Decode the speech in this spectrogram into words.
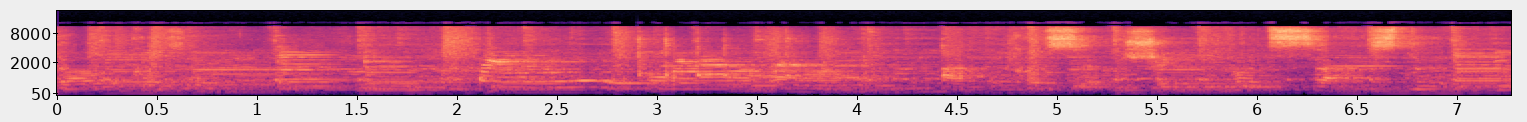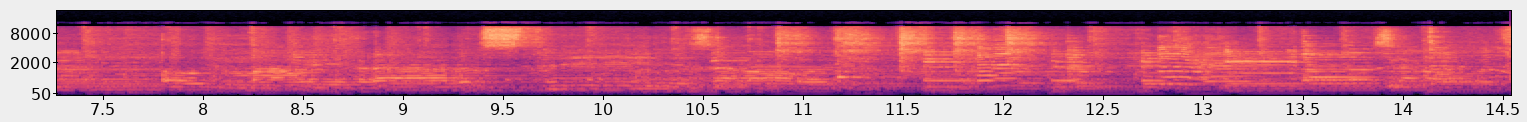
daleko za Ako se život sastoji od malih radosti za novac Za novac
